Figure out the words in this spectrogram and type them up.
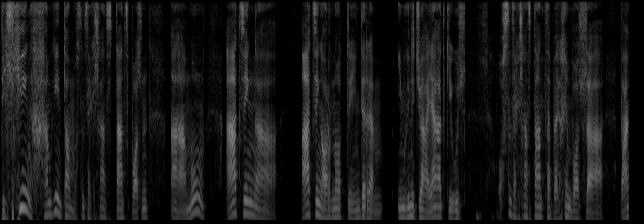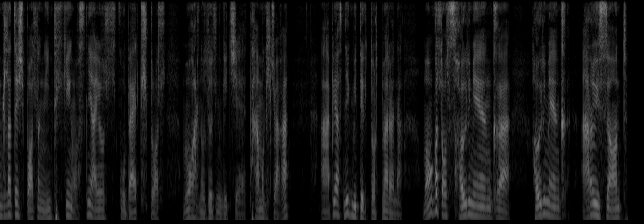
дэлхийн хамгийн том усан цахилгаан станц болно. А мөн Азийн Азийн орнууд энэ дээр эмгэнэж байгаа. Яагаад гэвэл усан цахилгаан станцаа барих юм бол Бангладеш болон энтхэгийн усны аюулгүй байдалд бол муугар нөлөөлнө гэж э, таамаглаж байгаа. А би бас нэг мэдээг дурдмаар байна. Монгол улс 2000 2019 онд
